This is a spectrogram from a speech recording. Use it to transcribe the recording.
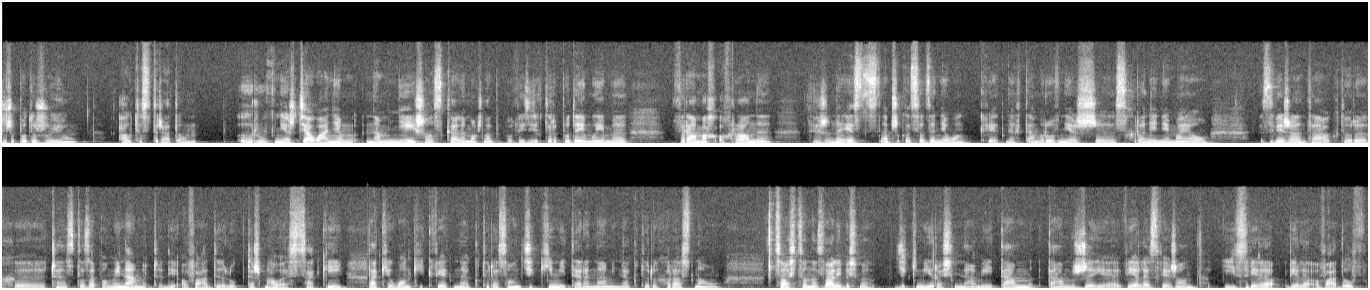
którzy podróżują autostradą. Również działaniem na mniejszą skalę, można by powiedzieć, które podejmujemy w ramach ochrony zwierzyny, jest na przykład sadzenie łąk kwietnych. Tam również e, schronienie mają zwierzęta, o których e, często zapominamy, czyli owady lub też małe ssaki. Takie łąki kwietne, które są dzikimi terenami, na których rosną coś, co nazwalibyśmy dzikimi roślinami. Tam, tam żyje wiele zwierząt i wiele, wiele owadów.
